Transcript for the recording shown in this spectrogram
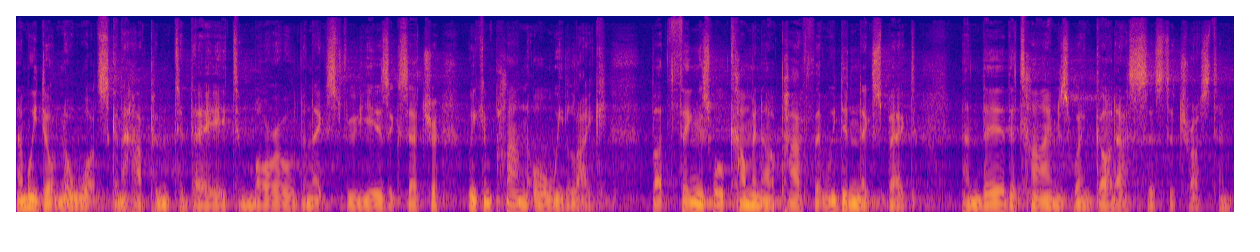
And we don't know what's going to happen today, tomorrow, the next few years, etc. We can plan all we like but things will come in our path that we didn't expect. And they're the times when God asks us to trust Him.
